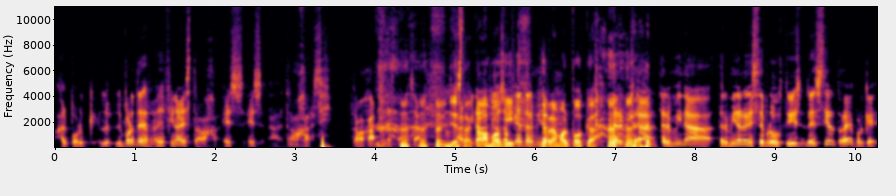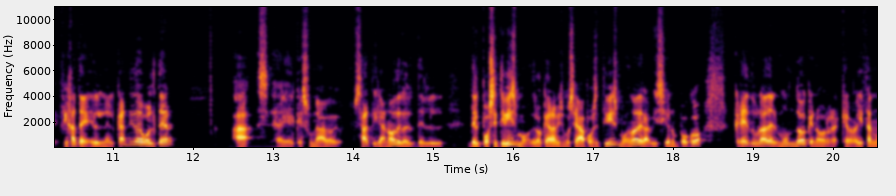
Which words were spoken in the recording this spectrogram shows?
al porque. Lo, importante al final es trabajar, es, es trabajar, sí. Trabajar, ya está. O sea, ya está, acabamos aquí. Termina, cerramos el podcast. termina, termina, termina en este productivismo. Es cierto, ¿eh? porque fíjate, en el Cándido de Voltaire eh, que es una sátira ¿no? Del, positivismo, de lo que ahora mismo se llama positivismo, ¿no? de la visión un poco crédula del mundo que, nos, que realizan,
